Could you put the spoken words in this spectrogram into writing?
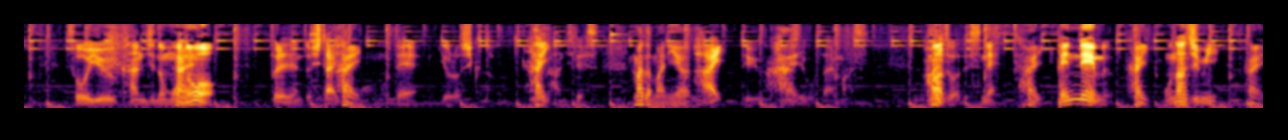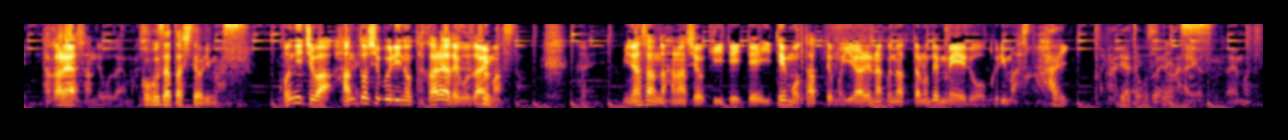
そういう感じのものをプレゼントしたいと思うので、よろしくという感じです。まだ間に合う。はい、という感じでございます。はい。まずはですね、はい。ペンネーム、はい。おなじみ、はい。宝屋さんでございます。ご。無沙汰しております。こんにちは、半年ぶりの宝屋でございます。はい皆さんの話を聞いていて、いても立ってもいられなくなったのでメールを送ります。はいありがとうございまありがとすうございます。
